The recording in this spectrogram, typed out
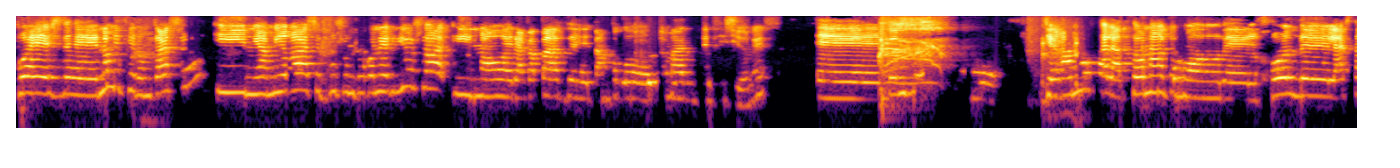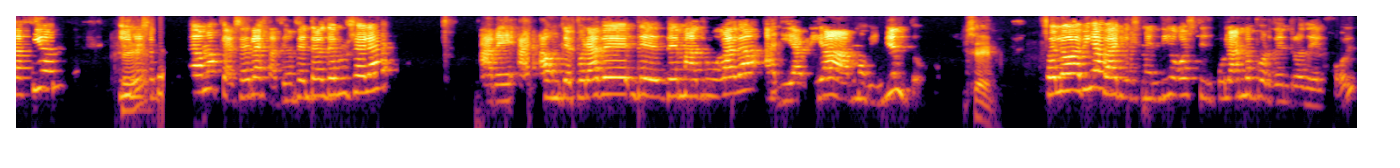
Pues eh, no me hicieron caso y mi amiga se puso un poco nerviosa y no era capaz de tampoco tomar decisiones. Eh, entonces, llegamos a la zona como del hall de la estación y nosotros pensábamos que al ser la estación central de Bruselas, a ver, aunque fuera de, madrugada, allí había movimiento. Sí. Solo había varios mendigos circulando por dentro del hall.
